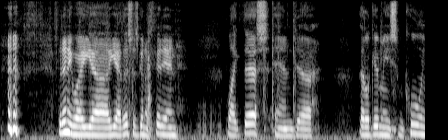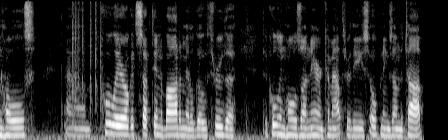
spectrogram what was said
but anyway, uh, yeah, this is going to fit in like this and uh, that'll give me some cooling holes. Um, cool air will get sucked in the bottom. It'll go through the, the cooling holes on there and come out through these openings on the top.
